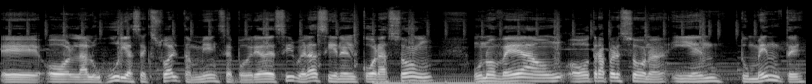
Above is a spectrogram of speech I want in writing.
Eh, o la lujuria sexual también se podría decir, ¿verdad? Si en el corazón uno ve a, otra persona y en tu mente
